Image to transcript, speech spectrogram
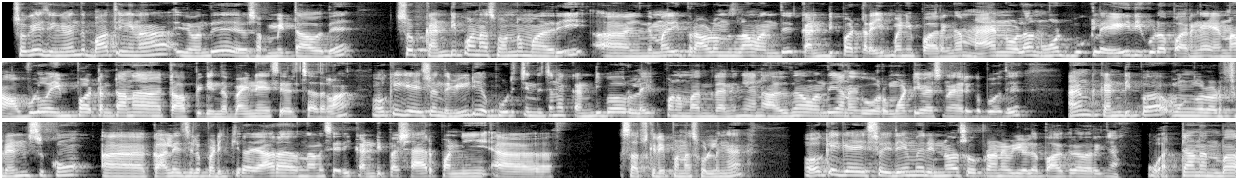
ஸோ கேஸ் இங்கே வந்து பார்த்தீங்கன்னா இது வந்து சப்மிட் ஆகுது. ஸோ கண்டிப்பாக நான் சொன்ன மாதிரி இந்த மாதிரி ப்ராப்ளம்ஸ்லாம் வந்து கண்டிப்பாக ட்ரை பண்ணி பாருங்கள் மேனுவலாக நோட் புக்கில் எழுதி கூட பாருங்கள் ஏன்னா அவ்வளோ இம்பார்ட்டண்ட்டான டாபிக் இந்த பைனரி சர்ச் அதெல்லாம். ஓகே கேஸ் இந்த வீடியோ பிடிச்சிருந்துச்சுன்னா கண்டிப்பாக ஒரு லைக் பண்ண மறந்துடாதீங்க. ஏன்னா அதுதான் வந்து எனக்கு ஒரு மோட்டிவேஷனாக இருக்க போகுது. அண்ட் கண்டிப்பாக உங்களோட ஃப்ரெண்ட்ஸுக்கும் காலேஜில் படிக்கிற யாராக இருந்தாலும் சரி கண்டிப்பாக ஷேர் பண்ணி சப்ஸ்கிரைப் பண்ண சொல்லுங்கள் ஓகே கே ஸோ இதே மாதிரி இன்னொரு சூப்பரான வீடியோவில் பார்க்குற வரைக்கும் ஒட்டா நண்பா.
